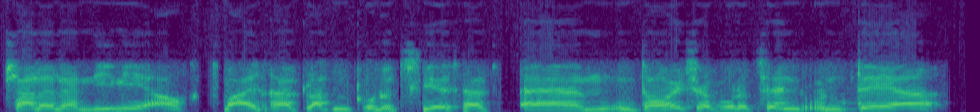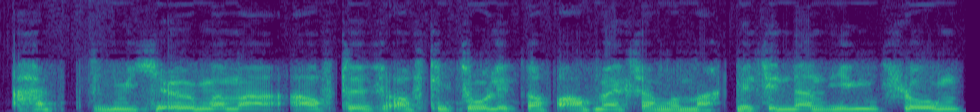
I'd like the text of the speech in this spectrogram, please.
Gianna Nannini auch zwei, drei Platten produziert hat. Ähm, ein deutscher Produzent und der hat mich irgendwann mal auf, das, auf die Solis drauf aufmerksam gemacht. Wir sind dann hingeflogen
